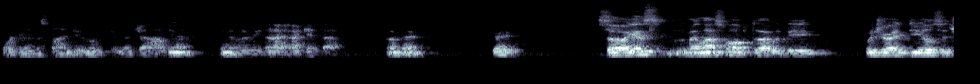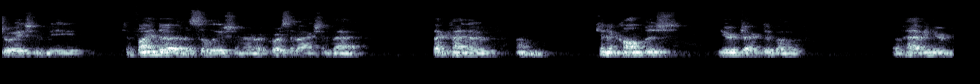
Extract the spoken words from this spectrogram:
working in this mine, doing, doing their job. Yeah, You know what I mean? And I, I get that. Okay, great. So I guess my last follow-up to that would be, would your ideal situation be to find a, a solution or a course of action that, that kind of, um, can accomplish your objective of, of having your,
